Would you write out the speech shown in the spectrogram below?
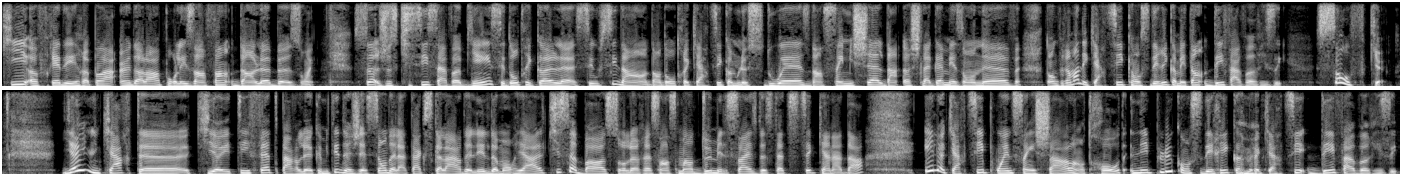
qui offraient des repas à 1 dollar pour les enfants dans le besoin. Ça, jusqu'ici, ça va bien. C'est d'autres écoles, c'est aussi dans dans d'autres quartiers comme le Sud-Ouest, dans Saint-Michel, dans Hochelaga, Maisonneuve. Donc vraiment des quartiers considérés comme étant défavorisés. Sauf que il y a une carte euh, qui a été faite par le comité de gestion de la taxe scolaire de l'île de Montréal qui se base sur le recensement 2016 de Statistique Canada et le quartier Pointe-Saint-Charles entre autres n'est plus considéré comme un quartier défavorisé.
